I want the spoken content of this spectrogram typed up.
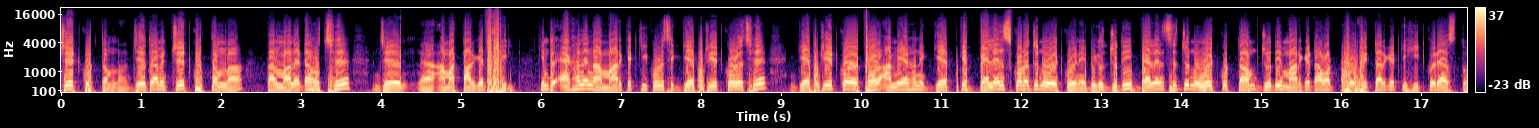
ট্রেড করতাম না। যেহেতু আমি ট্রেড করতাম না, তার মানেটা হচ্ছে যে আমার টার্গেট ফিল কিন্তু এখানে না মার্কেট কি করেছে? গ্যাপ ক্রিয়েট করেছে। গ্যাপ ক্রিয়েট করার পর আমি এখানে গ্যাপকে ব্যালেন্স করার জন্য ওয়েট করি নাই। বিকজ যদি ব্যালেন্সের জন্য ওয়েট করতাম, যদি মার্কেট আমার প্রফিট টার্গেটকে হিট করে আসতো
